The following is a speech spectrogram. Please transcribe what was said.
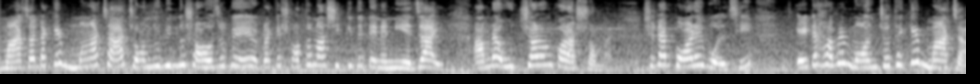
মাচাটাকে মাচা চন্দ্রবিন্দু সহযোগে ওটাকে শতনাসিকিতে টেনে নিয়ে যাই আমরা উচ্চারণ করার সময়। সেটা পরে বলছি। এটা হবে মঞ্চ থেকে মাচা।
